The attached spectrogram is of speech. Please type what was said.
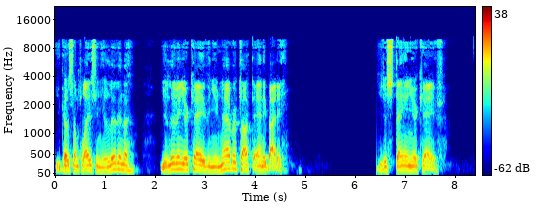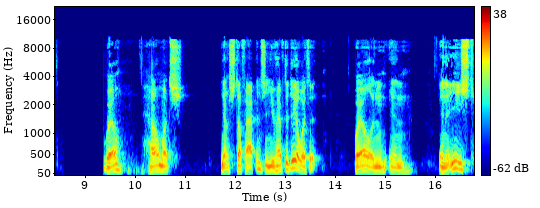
You go someplace and you live in a, you live in your cave and you never talk to anybody. You just stay in your cave. Well, how much you know stuff happens and you have to deal with it. Well, in in in the East,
